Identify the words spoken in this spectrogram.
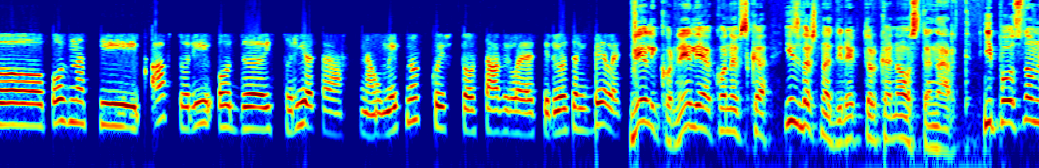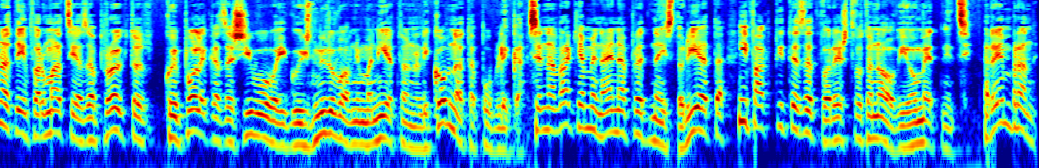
со познати автори од историјата на уметност кои што оставиле сериозен белес. Вели Корнелија Коневска, извршна директорка на Остен Арт. И по основната информација за проектот кој полека зашивува и го изнидува вниманието на ликовната публика, се навраќаме најнапред на историјата и фактите за творештвото на овие уметници. Рембранд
